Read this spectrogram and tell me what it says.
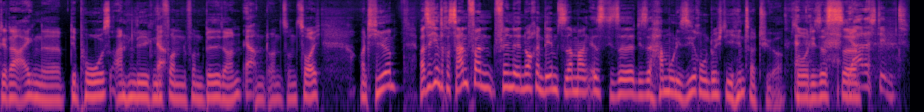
dir da eigene Depots anlegen ja. von, von Bildern ja. und, und so ein Zeug. Und hier, was ich interessant fand, finde noch in dem Zusammenhang, ist diese, diese Harmonisierung durch die Hintertür. So dieses. ja, äh, das stimmt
